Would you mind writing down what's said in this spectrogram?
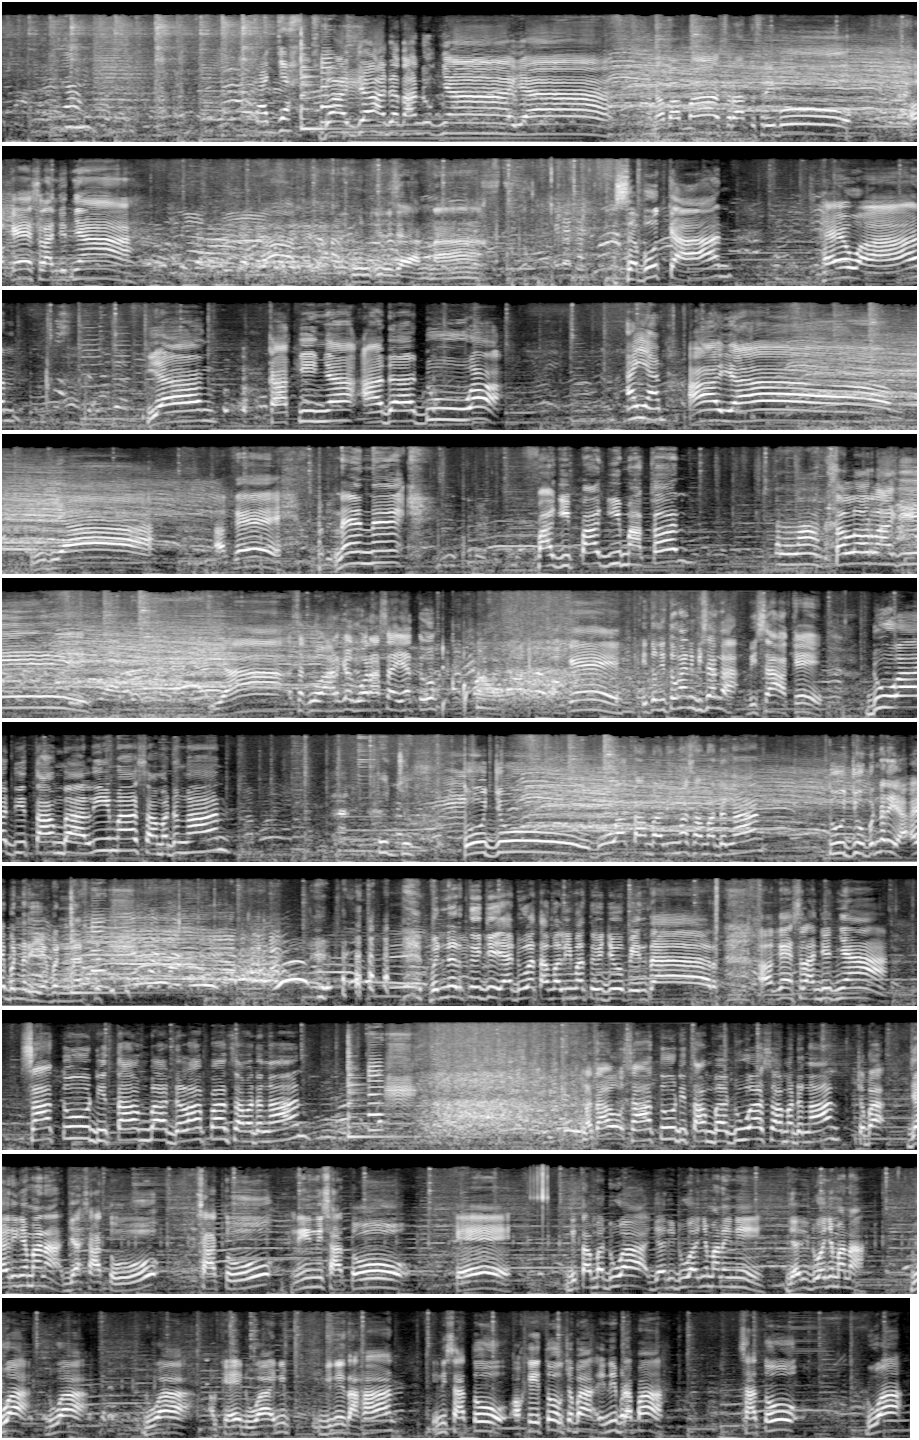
Gajah. Gajah ada tanduknya, ya. Nggak apa-apa, 100 ribu. Oke, selanjutnya. Ini sayang, nah. Sebutkan hewan yang kakinya ada dua. Ayam. Ayam. Ini dia. Oke. Nenek pagi-pagi makan Telur. telur lagi. Ya, sekeluarga gua rasa ya tuh. Oke, hitung-hitungan bisa nggak? Bisa, oke. Dua ditambah lima sama dengan Tujuh. tujuh. Dua tambah lima sama dengan tujuh. Bener ya? Eh bener ya, bener. bener tujuh ya. Dua tambah lima tujuh. Pintar. Oke, selanjutnya. Satu ditambah delapan sama dengan Nggak tahu. Satu ditambah dua sama dengan coba jarinya mana? Ya satu, satu. Nih ini satu. Oke. Ditambah dua. Jari duanya mana ini? Jari duanya mana? Dua, dua, dua. Oke, dua. Ini gini tahan. Ini satu. Oke itu coba. Ini berapa? Satu, dua.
